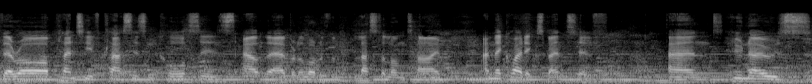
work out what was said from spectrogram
there are plenty of classes and courses out there, but a lot of them last a long time and they're quite expensive. And who knows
